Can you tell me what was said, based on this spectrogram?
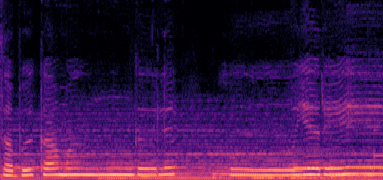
सबका समङ्गल समङ्गल हूयरे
